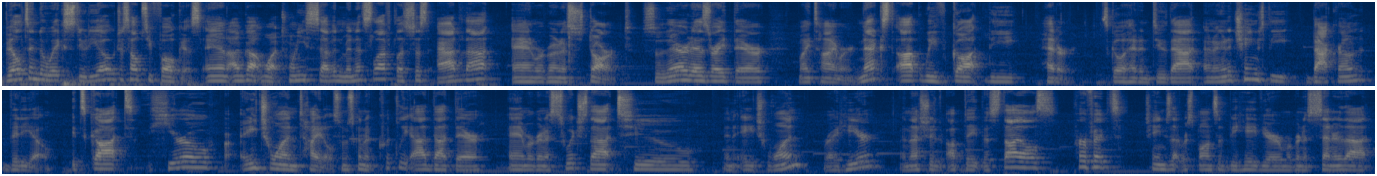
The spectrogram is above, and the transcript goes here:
Built into Wix Studio, just helps you focus. And I've got what, 27 minutes left? Let's just add that and we're gonna start. So there it is right there my timer. Next up, we've got the header. Let's go ahead and do that. And I'm gonna change the background video. It's got hero H1 title. So I'm just gonna quickly add that there. And we're gonna switch that to an H1 right here. And that should update the styles. Perfect. Change that responsive behavior. And we're gonna center that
